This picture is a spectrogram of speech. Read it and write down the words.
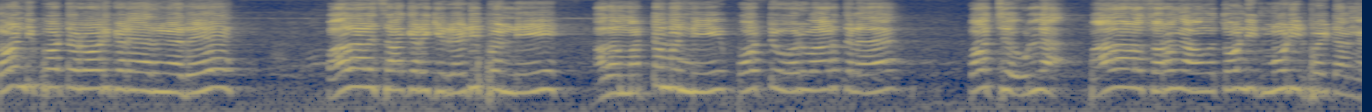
தோண்டி போட்ட ரோடு கிடையாதுங்க அது. பாதாள சாக்கடைக்கு ரெடி பண்ணி அதை மட்டம் பண்ணி போட்டு ஒரு வாரத்துல போச்சு உள்ள. பாதாள சுரங்க அவங்க தோண்டிட்டு மூடிட்டு போயிட்டாங்க.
